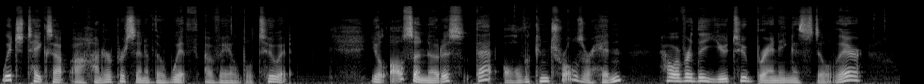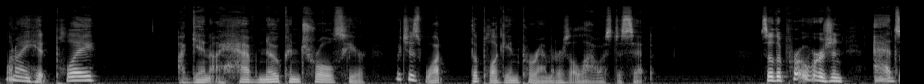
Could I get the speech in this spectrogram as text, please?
which takes up 100% of the width available to it. You'll also notice that all the controls are hidden. However, the YouTube branding is still there. When I hit play, again, I have no controls here, which is what the plugin parameters allow us to set. So the Pro version adds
